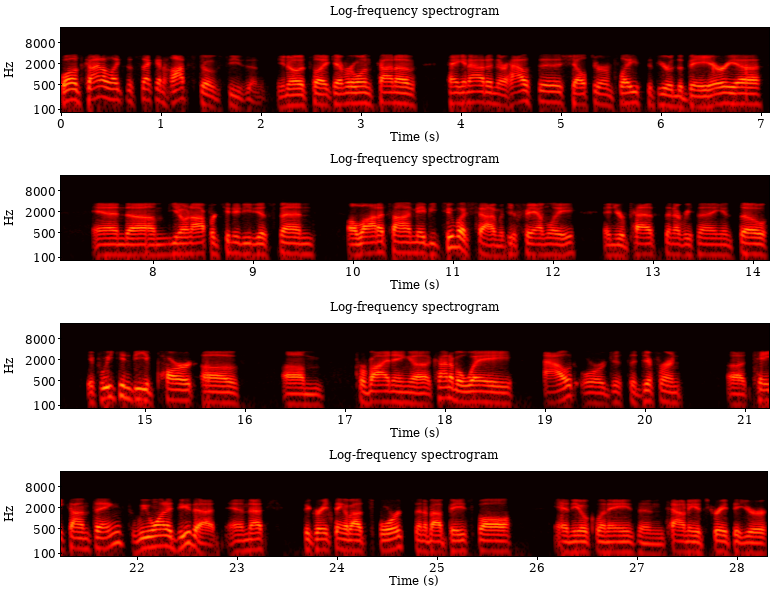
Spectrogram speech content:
Well, it's kind of like the second hot stove season. You know, it's like everyone's kind of hanging out in their houses, shelter in place if you're in the Bay Area, and um, you know, an opportunity to spend a lot of time, maybe too much time with your family and your pets and everything. And so, if we can be a part of um, providing a kind of a way out or just a different uh, take on things, we want to do that. And that's the great thing about sports and about baseball and the Oakland A's and Townie. It's great that you're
